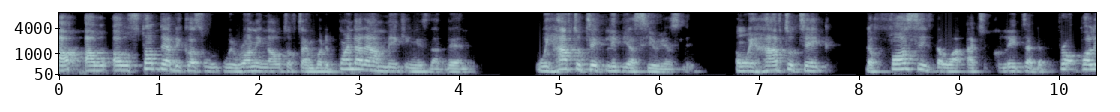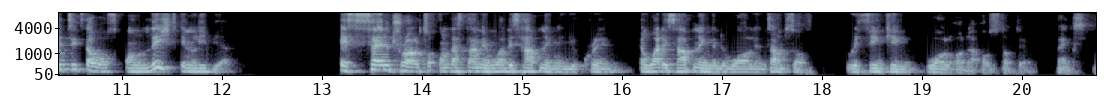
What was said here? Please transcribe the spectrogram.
I'll, I'll, I'll stop there because we're running out of time. But the point that I'm making is that then we have to take Libya seriously. And we have to take the forces that were articulated, the politics that was unleashed in Libya is central to understanding what is happening in Ukraine and what is happening in the world in terms of rethinking world order. I'll stop there. Thanks.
